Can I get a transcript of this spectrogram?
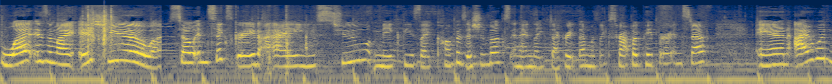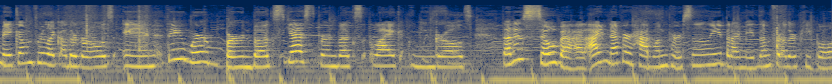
What is my issue? So in sixth grade, I used to make these like composition books and I'd like decorate them with like scrapbook paper and stuff. And I would make them for like other girls and they were burn books. Yes, burn books like Mean Girls. That is so bad. I never had one personally, but I made them for other people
